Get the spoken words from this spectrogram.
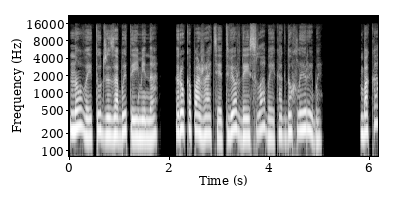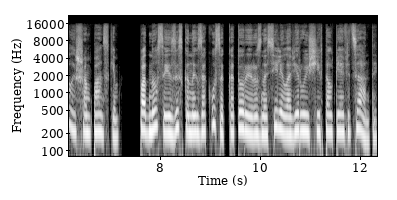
Новые, тут же забытые имена, рукопожатия, твердые и слабые, как дохлые рыбы. Бокалы с шампанским, подносы изысканных закусок, которые разносили лавирующие в толпе официанты.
